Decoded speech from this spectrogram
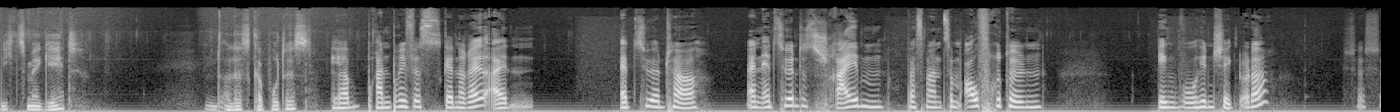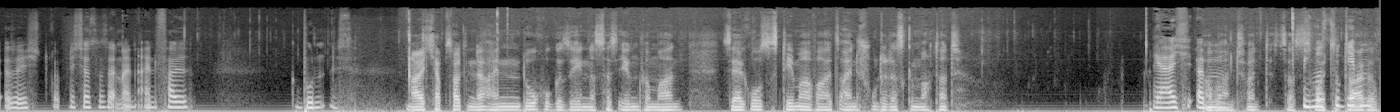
nichts mehr geht und alles kaputt ist? Ja, Brandbrief ist generell ein erzürnter, ein erzürntes Schreiben, was man zum Aufrütteln irgendwo hinschickt, oder? Das, also ich glaube nicht, dass das an einen, einen Fall gebunden ist. Aber ich habe es halt in der einen Doku gesehen, dass das irgendwann mal ein sehr großes Thema war, als eine Schule das gemacht hat. Ja, ich, ähm, Aber anscheinend ist das heutzutage zugeben,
